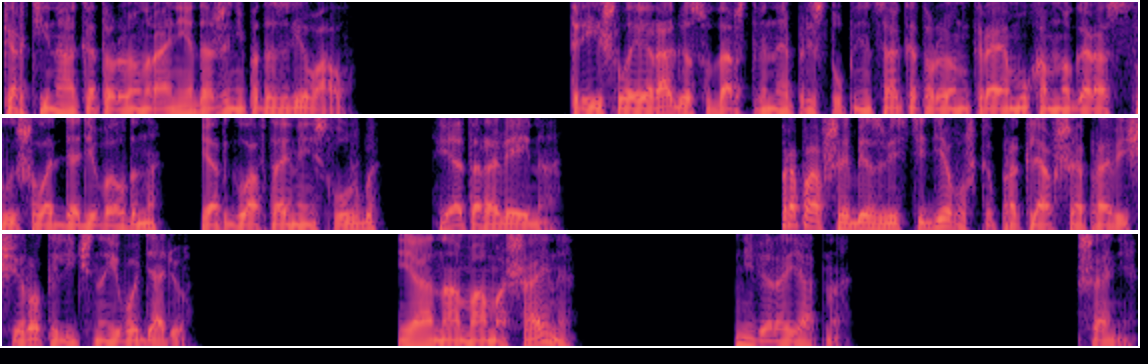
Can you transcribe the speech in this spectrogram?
Картина, о которой он ранее даже не подозревал. Тришла Ира — государственная преступница, о которой он краем уха много раз слышал от дяди Велдена и от глав тайной службы, и от Аравейна. Пропавшая без вести девушка, проклявшая правящий род и лично его дядю. И она мама Шайны? Невероятно. Шани.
